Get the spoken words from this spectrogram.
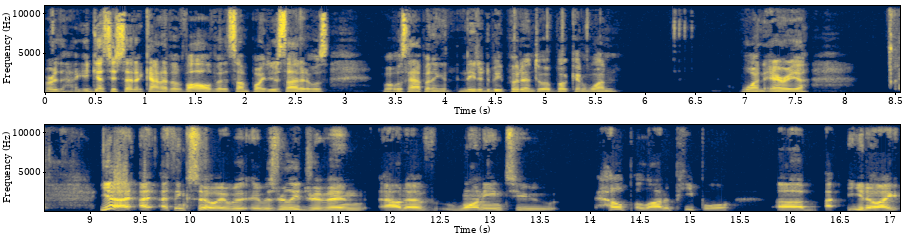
Or I guess you said it kind of evolved, but at some point you decided it was what was happening needed to be put into a book in one one area. Yeah, I, I, think so. It was it was really driven out of wanting to help a lot of people. Uh, you know, I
